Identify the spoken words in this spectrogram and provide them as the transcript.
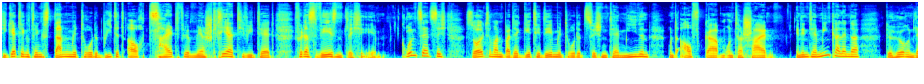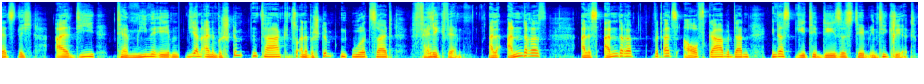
Die Getting Things Done Methode bietet auch Zeit für mehr Kreativität, für das Wesentliche eben. Grundsätzlich sollte man bei der GTD-Methode zwischen Terminen und Aufgaben unterscheiden. In den Terminkalender gehören letztlich all die Termine eben, die an einem bestimmten Tag zu einer bestimmten Uhrzeit fällig werden. Alle anderes, alles andere wird als Aufgabe dann in das GTD-System integriert.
